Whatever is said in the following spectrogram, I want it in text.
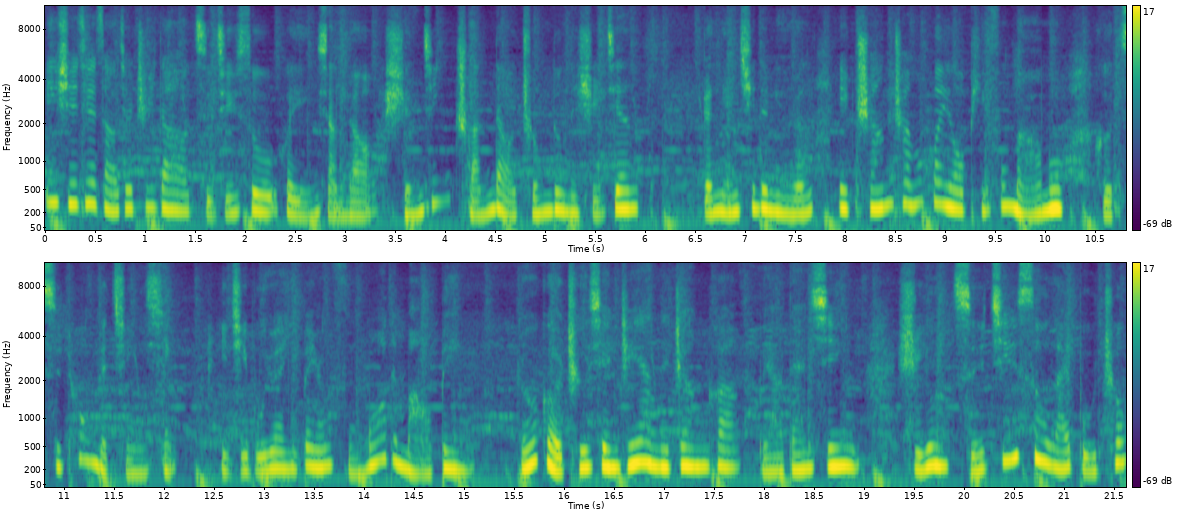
医学界早就知道，雌激素会影响到神经传导冲动的时间。更年期的女人也常常会有皮肤麻木和刺痛的情形，以及不愿意被人抚摸的毛病。如果出现这样的状况，不要担心，使用雌激素来补充，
